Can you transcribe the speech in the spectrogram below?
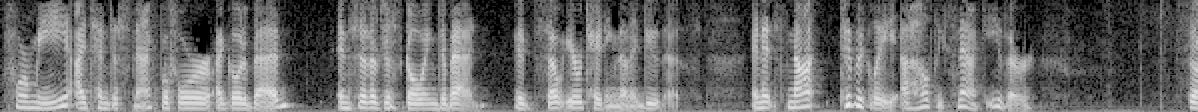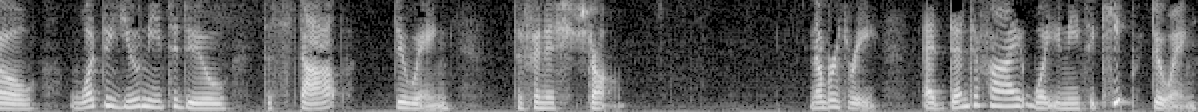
For me, I tend to snack before I go to bed instead of just going to bed. It's so irritating that I do this. And it's not typically a healthy snack either. So, what do you need to do to stop doing to finish strong? Number three, identify what you need to keep doing.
